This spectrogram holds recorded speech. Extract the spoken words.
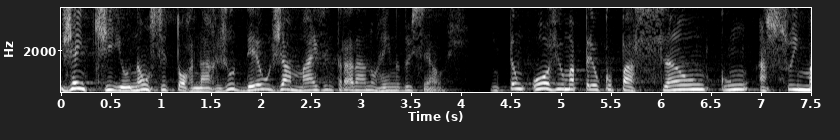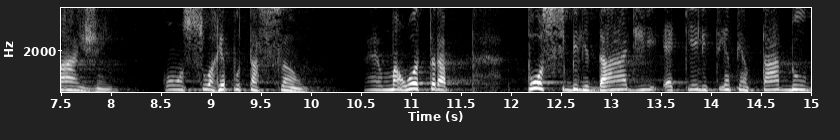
gentio não se tornar judeu, jamais entrará no reino dos céus. Então houve uma preocupação com a sua imagem, com sua reputação. É uma outra possibilidade é que ele tenha tentado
